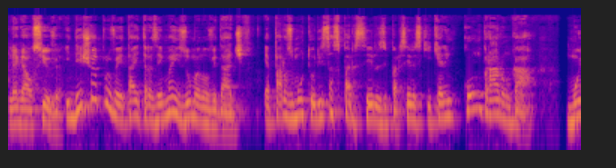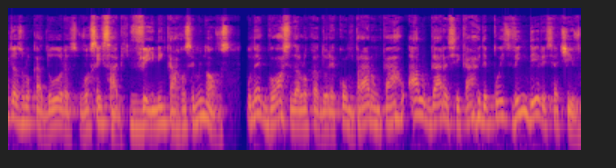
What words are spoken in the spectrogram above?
Legal, Silvia. E deixa eu aproveitar e trazer mais uma novidade. É para os motoristas parceiros e parceiras que querem comprar um carro. Muitas locadoras, vocês sabem, vendem carros seminovos. O negócio da locadora é comprar um carro, alugar esse carro e depois vender esse ativo.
